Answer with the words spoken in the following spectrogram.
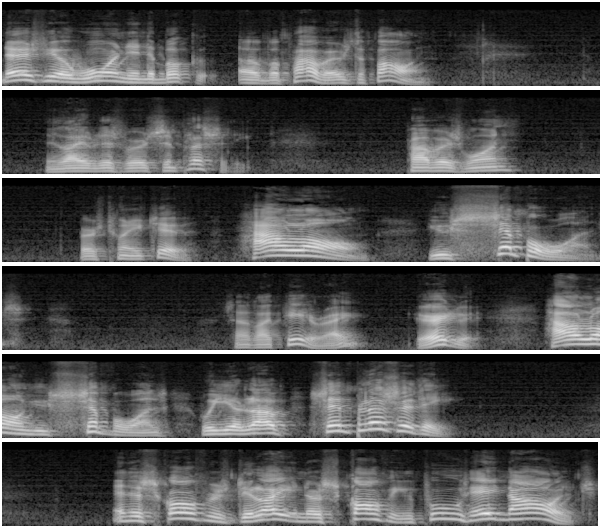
Notice we are warned in the book of Proverbs the following in light of this word simplicity. Proverbs 1, verse 22. How long, you simple ones? Sounds like Peter, right? Very good. How long, you simple ones, will you love simplicity? And the scoffers delight in their scoffing. Fools hate knowledge.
